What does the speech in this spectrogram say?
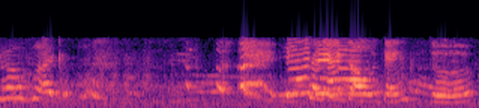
Kyle's like, yeah, so gangster.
